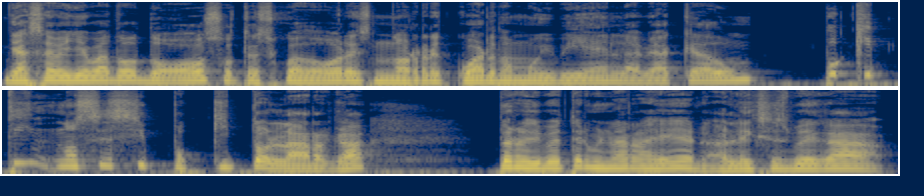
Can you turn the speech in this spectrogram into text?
Ya se había llevado dos o tres jugadores, no recuerdo muy bien. Le había quedado un poquitín, no sé si poquito larga, pero debió terminar a él. Alexis Vega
